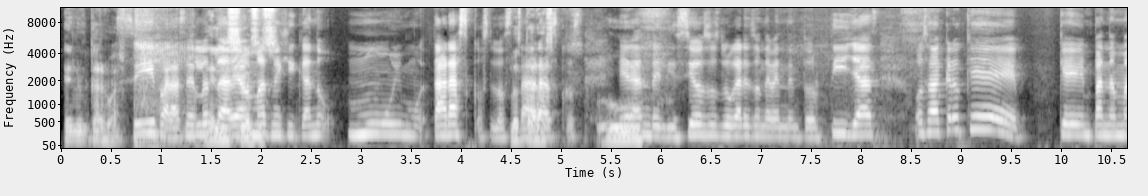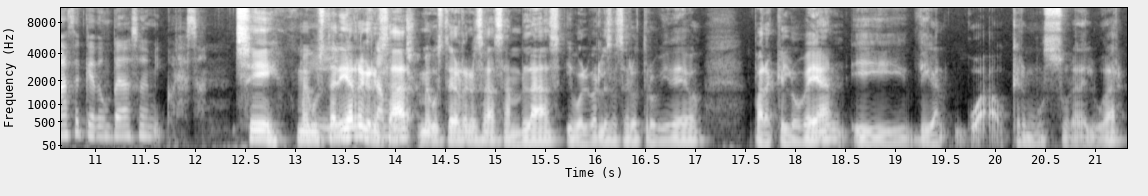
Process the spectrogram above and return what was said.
En un car wash. Sí, para hacerlo todavía más mexicano. Muy, muy. Tarascos, los, tarascos. Eran deliciosos, lugares donde venden tortillas. O sea, creo que, que en Panamá se quedó un pedazo de mi corazón. Sí, me gustaría regresar. Me gustaría regresar a San Blas y volverles a hacer otro video para que lo vean y digan, wow, qué hermosura del lugar.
